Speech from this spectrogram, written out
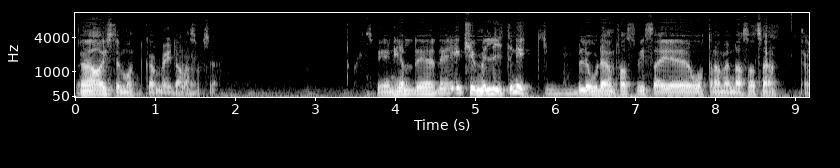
Ja, just det. Montgomery i Dallas också. ja. Det är en hel det, det är kul med lite nytt blod även fast vissa är återanvända så att säga. Jo.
